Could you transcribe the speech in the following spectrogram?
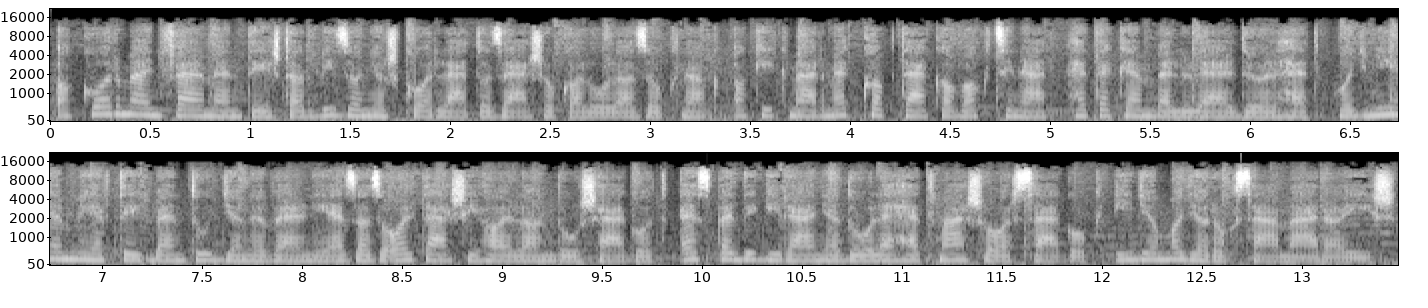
A kormány felmentést ad bizonyos korlátozások alól azoknak, akik már megkapták a vakcinát, heteken belül eldőlhet, hogy milyen mértékben tudja növelni ez az oltási hajlandóságot, ez pedig irányadó lehet más országok, így a magyarok számára is.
